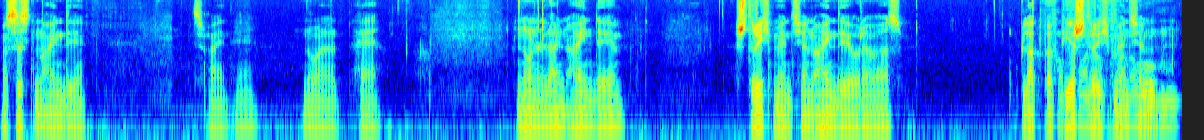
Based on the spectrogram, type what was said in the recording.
Was ist denn ein D? 2D? Nur, hä? Nur eine Line 1D? Strichmännchen 1D oder was? Blatt Papier Strichmännchen.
